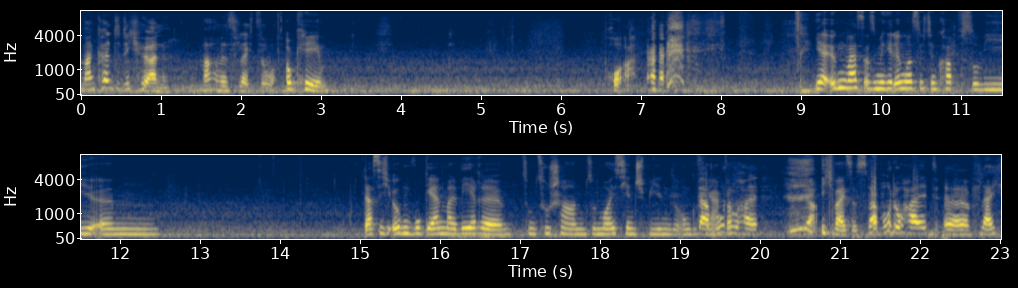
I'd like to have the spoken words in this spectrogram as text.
man könnte dich hören. Machen wir es vielleicht so. Okay. Boah. ja, irgendwas, also mir geht irgendwas durch den Kopf, so wie, ähm, dass ich irgendwo gern mal wäre zum Zuschauen, so Mäuschen spielen, so ungefähr. Da, wo Einfach, du halt, ja, ich weiß es. da, wo du halt äh, vielleicht,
